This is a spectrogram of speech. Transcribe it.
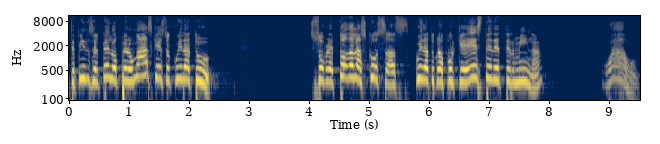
te pintes el pelo, pero más que eso, cuida tú sobre todas las cosas, cuida tu corazón, porque este determina, wow,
